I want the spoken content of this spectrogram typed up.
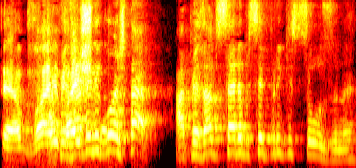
É, vai, apesar vai dele gostar, apesar do cérebro ser preguiçoso, né?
